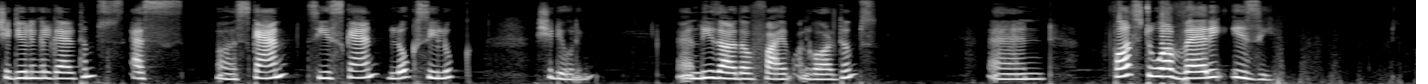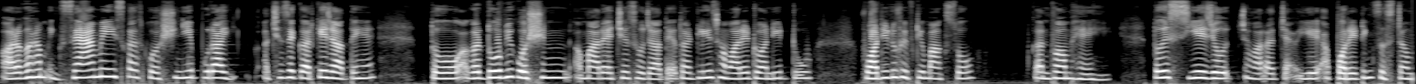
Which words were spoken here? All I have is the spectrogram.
scheduling algorithms S uh, scan C scan look C look scheduling and these are the five algorithms and first two are very easy और अगर हम एग्ज़ाम में इसका क्वेश्चन ये पूरा अच्छे से करके जाते हैं तो अगर दो भी क्वेश्चन हमारे अच्छे से हो जाते हैं तो एटलीस्ट हमारे twenty two forty two fifty marks तो कंफर्म है ही। तो इस ये जो हमारा ये ऑपरेटिंग सिस्टम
